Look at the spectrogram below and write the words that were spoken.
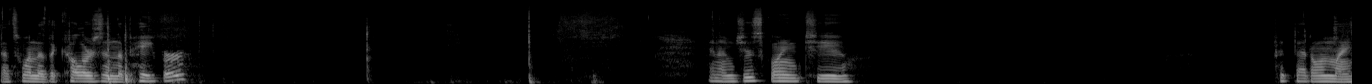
That's one of the colors in the paper. And I'm just going to put that on my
